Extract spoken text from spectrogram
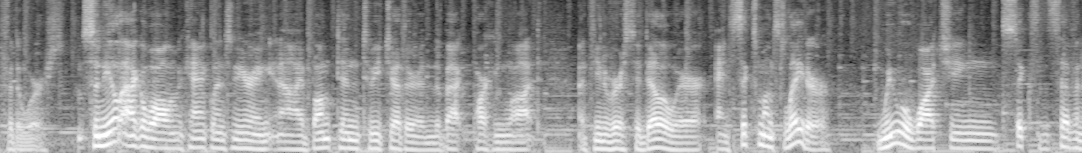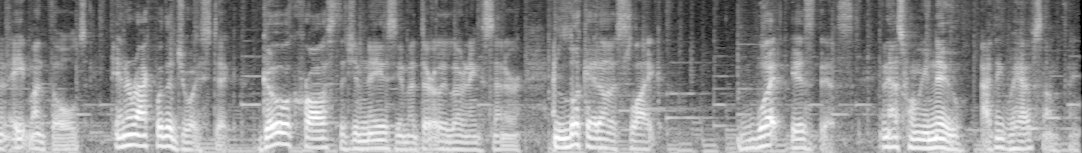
for the worse. Sunil Agrawal in mechanical engineering and I bumped into each other in the back parking lot at the University of Delaware and six months later we were watching six and seven and eight month olds interact with a joystick, go across the gymnasium at the Early Learning Center and look at us like, what is this? And that's when we knew, I think we have something.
